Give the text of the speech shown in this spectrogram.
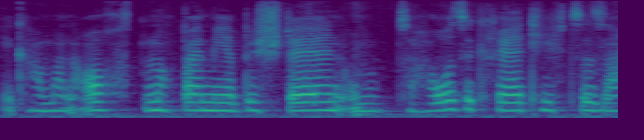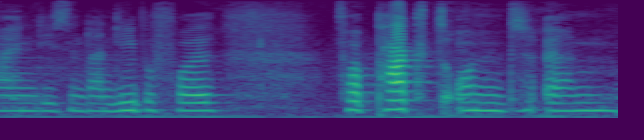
Die kann man auch noch bei mir bestellen, um zu Hause kreativ zu sein. Die sind dann liebevoll verpackt und ähm,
